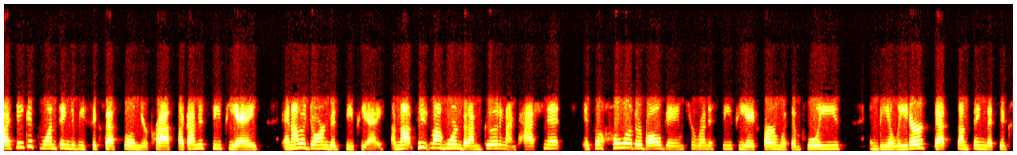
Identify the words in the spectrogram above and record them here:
I think it's one thing to be successful in your craft. Like I'm a CPA and I'm a darn good CPA. I'm not tooting my horn, but I'm good and I'm passionate. It's a whole other ball game to run a CPA firm with employees and be a leader. That's something that ex-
